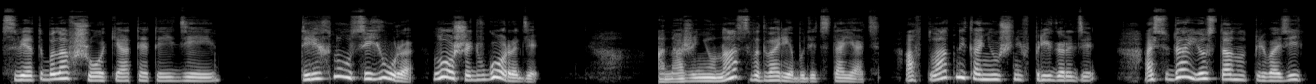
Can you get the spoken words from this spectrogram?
Света была в шоке от этой идеи. «Ты рехнулся, Юра! Лошадь в городе!» «Она же не у нас во дворе будет стоять, а в платной конюшне в пригороде, а сюда ее станут привозить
